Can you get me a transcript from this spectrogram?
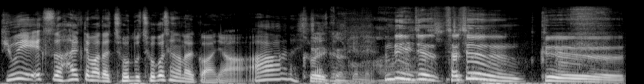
DOAX 할 때마다 저도 저거 생각날 거 아니야. 아, 나 진짜 그러니까요. 근데 아, 이제 진짜 사실은 그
